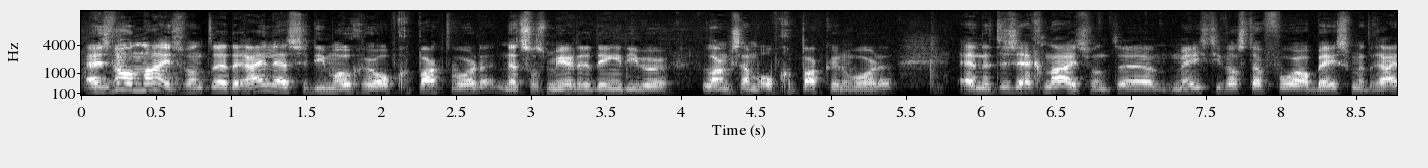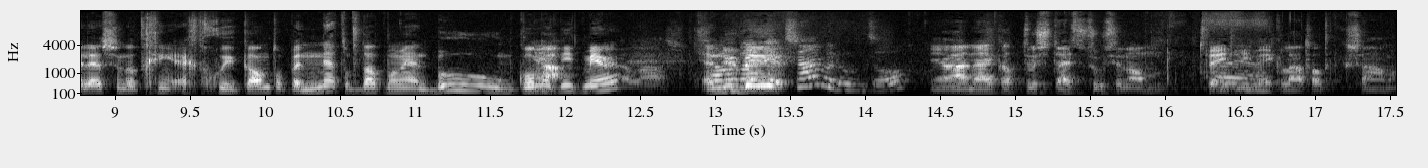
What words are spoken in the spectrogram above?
Het is wel nice, want eh, de rijlessen die mogen weer opgepakt worden. Net zoals meerdere dingen die weer langzaam opgepakt kunnen worden. En het is echt nice, want eh Mees die was daarvoor al bezig met rijlessen. En dat ging echt de goede kant op. En net op dat moment, boom, kon Ja. het niet meer. Helaas. En nu ben je... examen doen, toch? Ja, nee, ik had tussentijds toets en dan twee, drie weken later had ik examen.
